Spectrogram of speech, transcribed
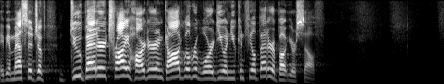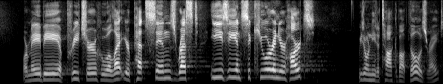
Maybe a message of do better, try harder, and God will reward you and you can feel better about yourself. Or maybe a preacher who will let your pet sins rest easy and secure in your heart. We don't need to talk about those, right?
